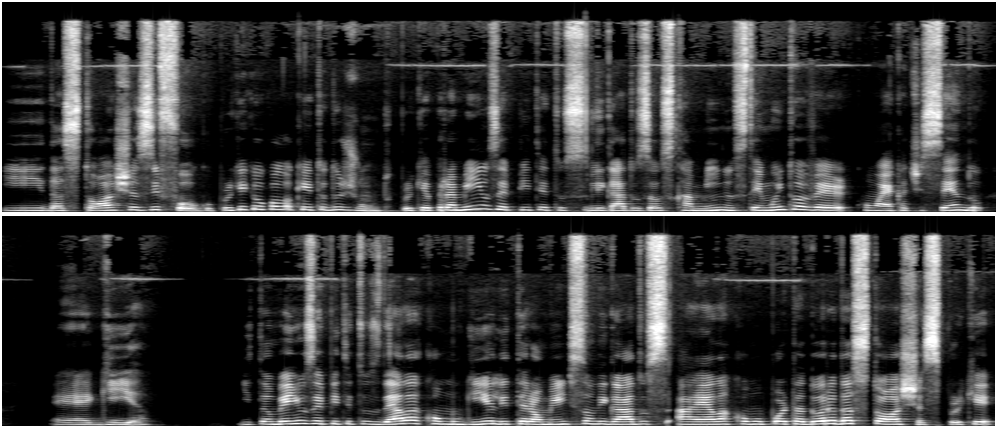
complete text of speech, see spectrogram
e das tochas e fogo. Por que, que eu coloquei tudo junto? Porque para mim os epítetos ligados aos caminhos têm muito a ver com Hecate sendo é, guia. E também os epítetos dela como guia literalmente são ligados a ela como portadora das tochas, porque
